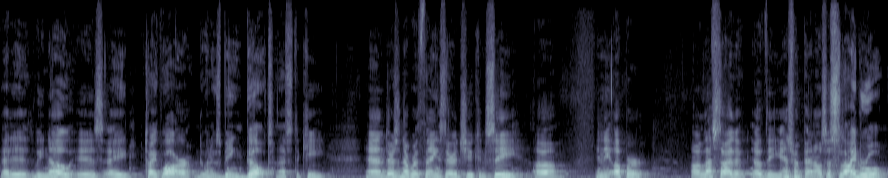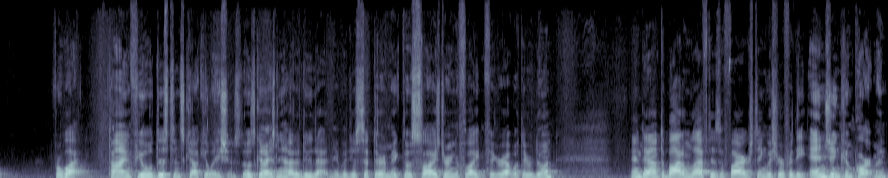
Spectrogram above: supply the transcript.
that is, we know is a Type R when it was being built. That's the key. And there's a number of things there that you can see. Uh, in the upper uh, left side of, the instrument panel is a slide rule. For what? Time, fuel, distance calculations. Those guys knew how to do that. They would just sit there and make those slides during the flight and figure out what they were doing. And down at the bottom left is a fire extinguisher for the engine compartment.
